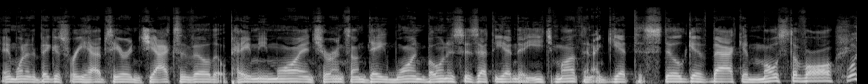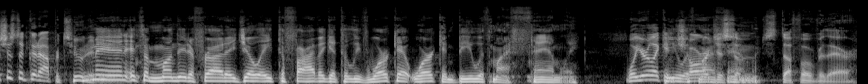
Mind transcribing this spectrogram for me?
In one of the biggest rehabs here in Jacksonville, that will pay me more insurance on day one, bonuses at the end of each month, and I get to still give back. And most of all, Well, it's just a good opportunity. man, it's a Monday to Friday, Joe, eight to five. I get to leave work at work and be with my family. Well, you're like in charge my of some stuff over there.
